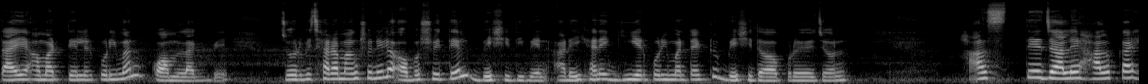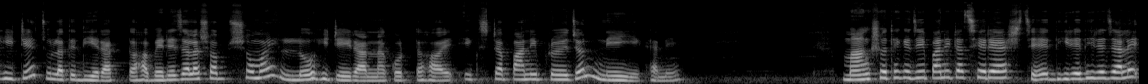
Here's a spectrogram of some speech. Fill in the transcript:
তাই আমার তেলের পরিমাণ কম লাগবে। চর্বি ছাড়া মাংস নিলে অবশ্যই তেল বেশি দিবেন। আর এইখানে ঘিয়ের পরিমাণটা একটু বেশি দেওয়া প্রয়োজন। আস্তে জালে হালকা হিটে চুলাতে দিয়ে রাখতে হবে। রেজালা সব সময় লো হিটেই রান্না করতে হয়। এক্সট্রা পানি প্রয়োজন নেই এখানে। মাংস থেকে যে পানিটা ছেড়ে আসছে, ধীরে ধীরে জালে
